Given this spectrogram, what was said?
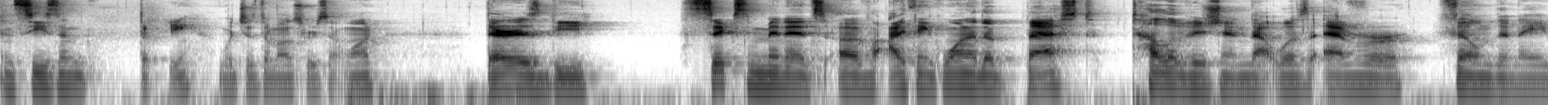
in season three, which is the most recent one, there is the six minutes of, I think, one of the best television that was ever filmed in a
